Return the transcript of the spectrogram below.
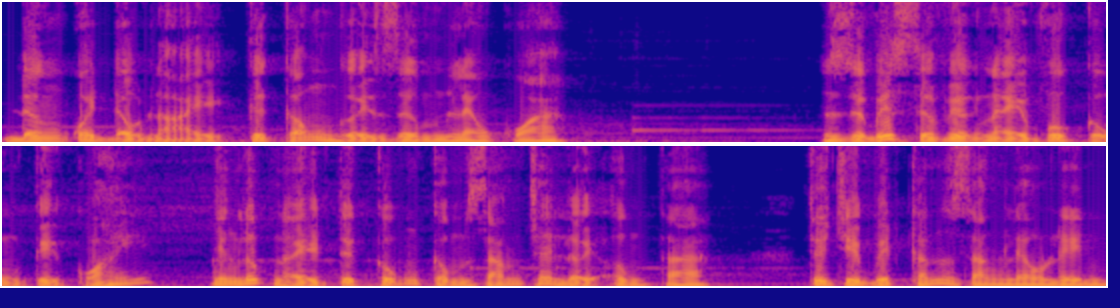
Đừng quay đầu lại, Cứ cõng người dơm leo qua. Dù biết sự việc này vô cùng kỳ quái, Nhưng lúc này tôi cũng không dám trái lời ông ta. Tôi chỉ biết cắn răng leo lên.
